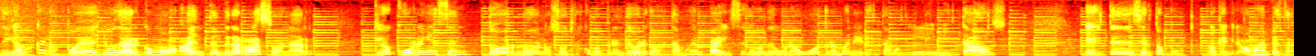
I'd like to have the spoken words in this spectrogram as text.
digamos que nos puede ayudar como a entender, a razonar qué ocurre en ese entorno de nosotros como emprendedores cuando estamos en países donde de una u otra manera estamos limitados este, de cierto punto. Ok, mira, vamos a empezar.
